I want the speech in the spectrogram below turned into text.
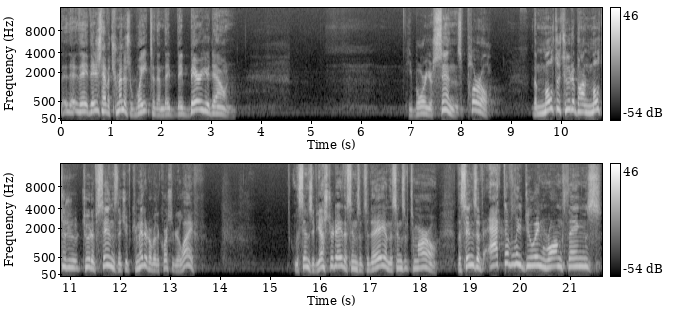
They, they, they just have a tremendous weight to them, they, they bear you down. He bore your sins, plural the multitude upon multitude of sins that you've committed over the course of your life. The sins of yesterday, the sins of today, and the sins of tomorrow. The sins of actively doing wrong things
